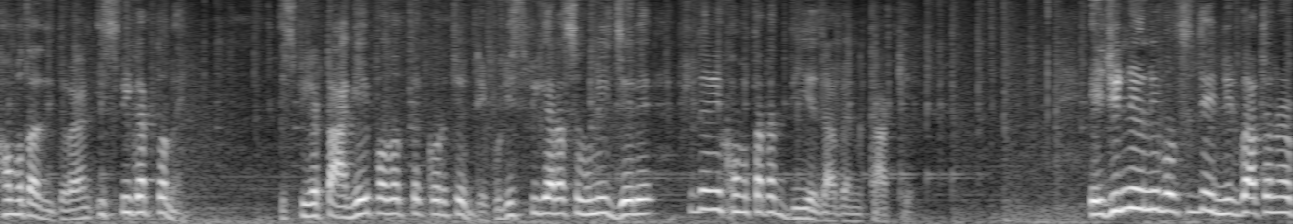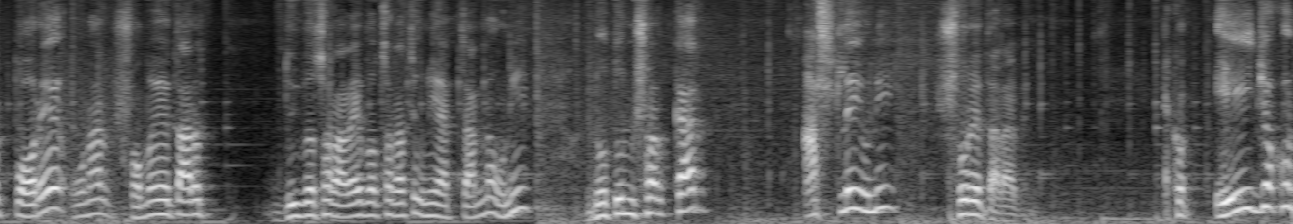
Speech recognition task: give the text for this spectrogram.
ক্ষমতা দিতে পারেন স্পিকার তো নেই। স্পিকার তো আগেই পদত্যাগ করেছে, ডেপুটি স্পিকার আছে, উনি জেলে, শুধু উনি ক্ষমতাটা দিয়ে যাবেন কাকে? এই জন্যই উনি বলছেন যে নির্বাচনের পরে ওনার সময়ে তারও দুই বছর, আড়াই বছর আছে, উনি আর চান না। উনি নতুন সরকার আসলেই উনি সরে দাঁড়াবেন। এখন এই যখন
